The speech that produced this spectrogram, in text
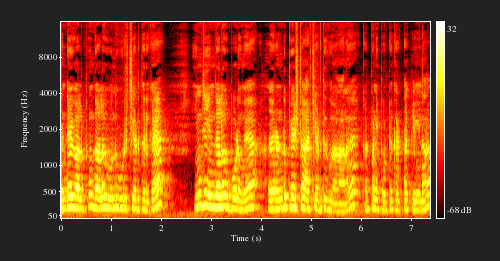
ரெண்டே கால் பூண்டு அளவு வந்து உரித்து எடுத்திருக்கேன். இஞ்சி இந்த அளவு போடுங்க. அதை ரெண்டும் பேஸ்ட்டாக அரைச்சி எடுத்துக்குவேன் நான். கட் பண்ணி போட்டு கரெக்டாக க்ளீனாக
